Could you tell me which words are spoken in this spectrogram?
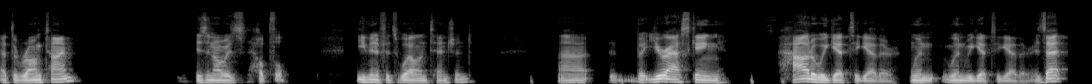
at the wrong time isn't always helpful even if it's well intentioned. Uh, but you're asking how do we get together when when we get together? Is that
